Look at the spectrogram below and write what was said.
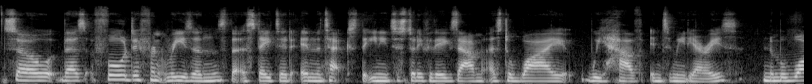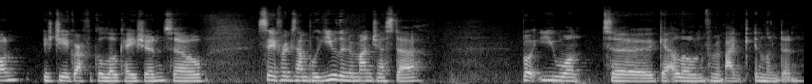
So there's four different reasons that are stated in the text that you need to study for the exam as to why we have intermediaries. Number one is geographical location. So, say for example, you live in Manchester, but you want to get a loan from a bank in London.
